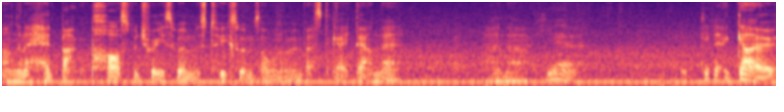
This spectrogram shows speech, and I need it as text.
I'm going to head back past the tree swim. There's two swims I want to investigate down there. And uh, yeah, give it a go.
